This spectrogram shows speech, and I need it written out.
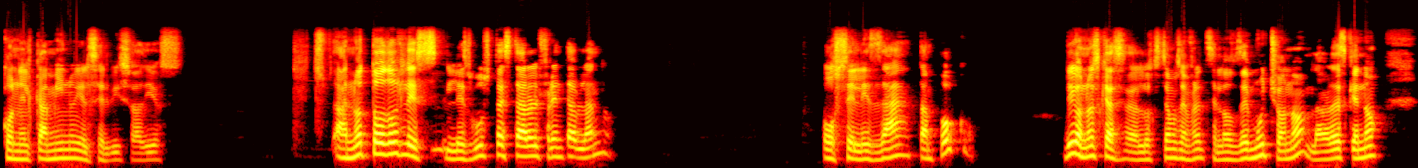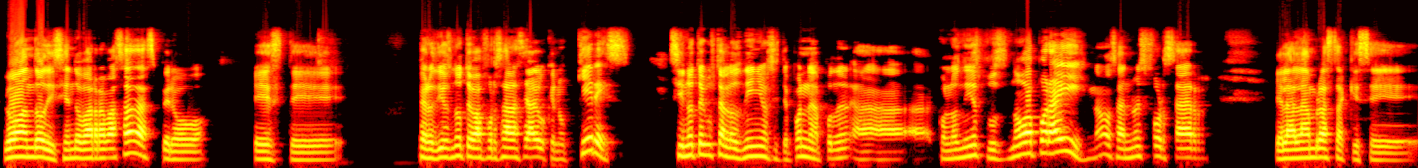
con el camino y el servicio a Dios. A no todos les, les gusta estar al frente hablando o se les da tampoco. Digo, no es que a los que estemos enfrente se los dé mucho, ¿no? La verdad es que no. Luego ando diciendo barrabasadas, pero este, pero Dios no te va a forzar a hacer algo que no quieres. Si no te gustan los niños y te ponen a poner con los niños, pues no va por ahí, ¿no? O sea, no es forzar el alambre hasta que se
